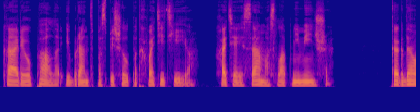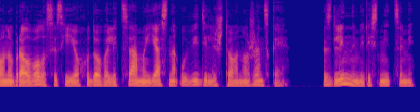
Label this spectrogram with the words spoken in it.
Кари упала, и Бранд поспешил подхватить ее, хотя и сам ослаб не меньше. Когда он убрал волосы с ее худого лица, мы ясно увидели, что оно женское, с длинными ресницами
